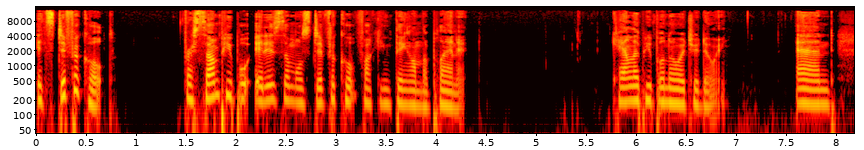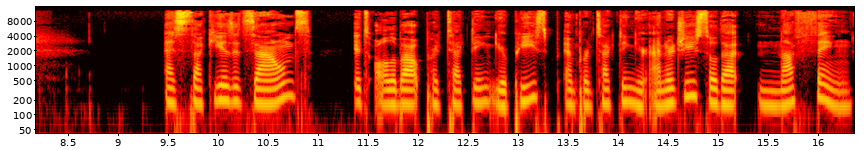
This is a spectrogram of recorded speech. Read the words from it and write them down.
It's difficult. For some people it is the most difficult fucking thing on the planet. Can't let people know what you're doing. And as sucky as it sounds, it's all about protecting your peace and protecting your energy so that nothing,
